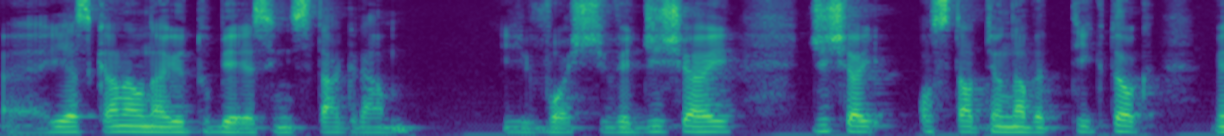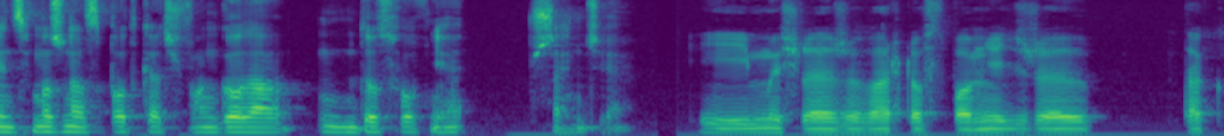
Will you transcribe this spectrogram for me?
E, jest kanał na YouTubie, jest Instagram i właściwie dzisiaj, dzisiaj ostatnio nawet TikTok, więc można spotkać Fangola dosłownie wszędzie. I myślę, że warto wspomnieć, że tak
